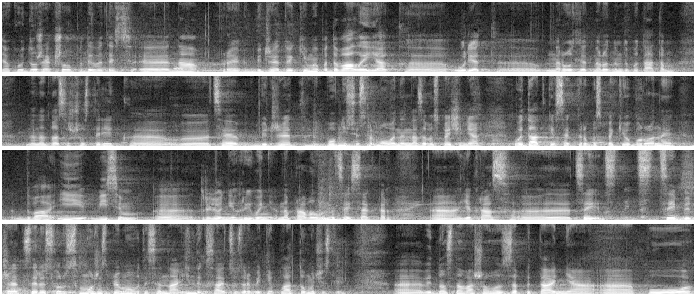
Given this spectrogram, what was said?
Дякую дуже. Якщо ви подивитесь е, на проект бюджету, який ми подавали як е, уряд е, на розгляд народним депутатам на 26 рік, це бюджет повністю сформований на забезпечення видатків сектору безпеки і оборони. 2,8 е, трильйонів гривень направили на цей сектор. Якраз цей, цей бюджет, цей ресурс може спрямовуватися на індексацію заробітних плат, в тому числі. Відносно вашого запитання по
